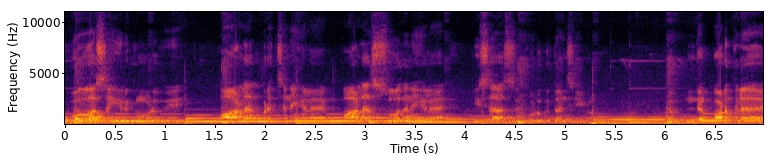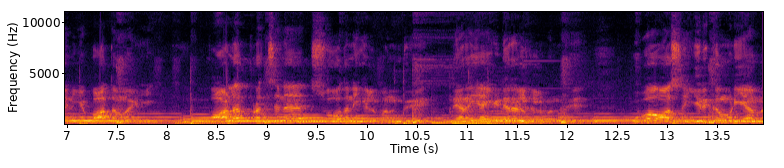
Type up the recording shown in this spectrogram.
உபவாசம் இருக்கும் பொழுது பல பிரச்சனைகளை பல சோதனைகளை பிசாசு கொடுக்கத்தான் செய்வான். இந்த- இந்த படத்துல நீங்க பார்த்த மாதிரி பல பிரச்சனை சோதனைகள் வந்து நிறைய இடரல்கள் வந்து உபவாசம் இருக்க முடியாம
